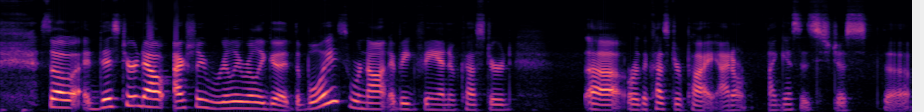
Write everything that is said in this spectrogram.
so this turned out actually really, really good. The boys were not a big fan of custard uh, or the custard pie. I don't, I guess it's just the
